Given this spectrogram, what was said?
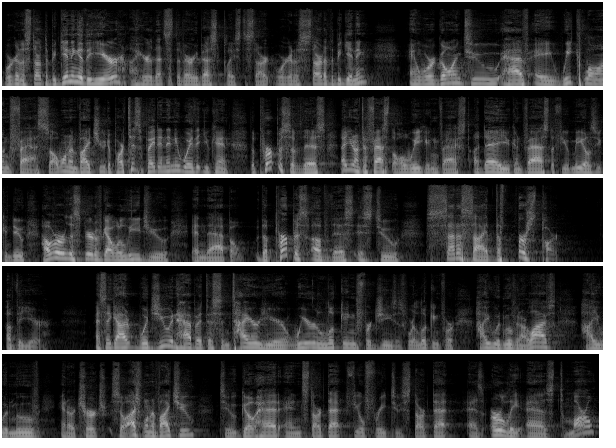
We're going to start the beginning of the year. I hear that's the very best place to start. We're going to start at the beginning and we're going to have a week long fast. So I want to invite you to participate in any way that you can. The purpose of this, now you don't have to fast the whole week. You can fast a day, you can fast a few meals, you can do however the Spirit of God will lead you in that. But the purpose of this is to set aside the first part of the year and say, God, would you inhabit this entire year? We're looking for Jesus. We're looking for how you would move in our lives, how you would move in our church. So I just want to invite you to go ahead and start that. Feel free to start that as early as tomorrow.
